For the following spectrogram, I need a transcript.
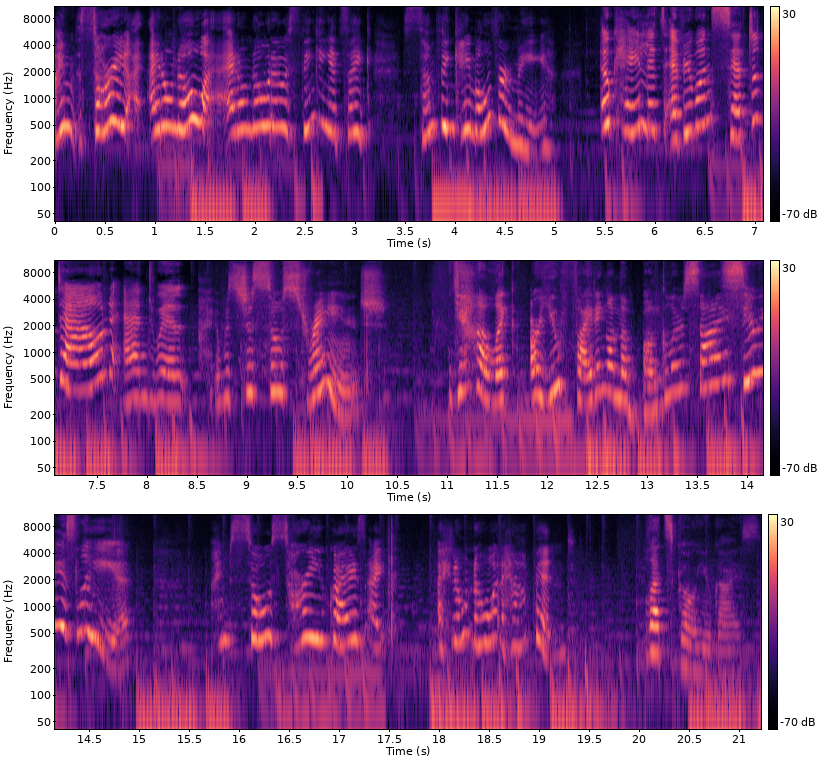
I'm sorry. I, I don't know. I, I don't know what I was thinking. It's like something came over me. Okay, let's everyone settle down and we'll. It was just so strange. yeah, like, are you fighting on the bungler's side? Seriously. I'm so sorry, you guys. I I don't know what happened. Let's go, you guys.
